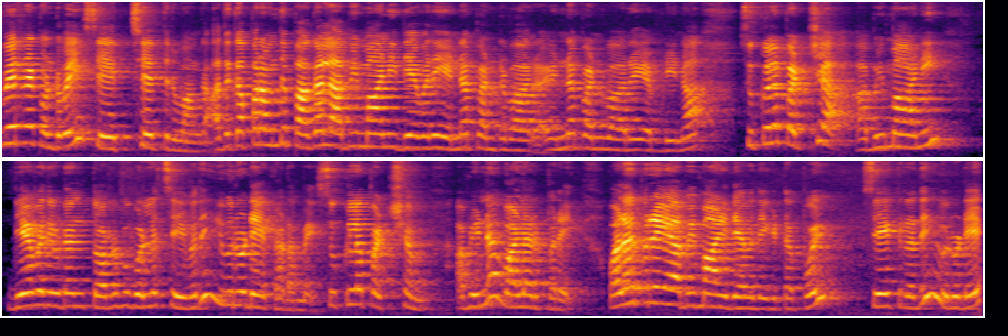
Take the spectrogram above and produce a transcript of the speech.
இவரை கொண்டு போய் சே சேர்த்துருவாங்க. அதுக்கப்புறம் வந்து பகல் அபிமானி தேவதை என்ன பண்ணுவார் என்ன பண்ணுவார் அப்படின்னா சுக்லபட்ச அபிமானி தேவதையுடன் தொடர்பு கொள்ள செய்வது இவருடைய கடமை. சுக்லபட்சம் அப்படின்னா வளர்ப்பறை வளர்ப்பறை அபிமானி தேவதை கிட்ட போய் சேர்க்கிறது இவருடைய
